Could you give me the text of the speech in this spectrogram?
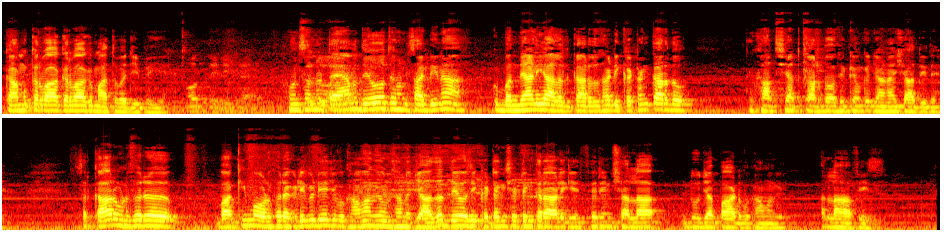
ਕੰਮ ਕਰਵਾ ਕਰਵਾ ਕੇ ਮੱਤ ਵੱਜੀ ਪਈ ਹੈ बहुत तेरी है ਹੁਣ ਸਾਨੂੰ ਟਾਈਮ ਦਿਓ ਤੇ ਹੁਣ ਸਾਡੀ ਨਾ ਕੋਈ ਬੰਦਿਆਂ ਵਾਲੀ ਹਾਲਤ ਕਰ ਦਿਓ ਸਾਡੀ ਕਟਿੰਗ ਕਰ ਦਿਓ ਤੇ ਖਤ ਛਤ ਕਰ ਦਿਓ ਅਸੀਂ ਕਿਉਂਕਿ ਜਾਣਾ ਹੈ ਸ਼ਾਦੀ ਤੇ ਸਰਕਾਰ ਹੁਣ ਫਿਰ ਬਾਕੀ ਮਾਹੌਲ ਫਿਰ ਅਗਲੀ ਵੀਡੀਓ 'ਚ ਵਿਖਾਵਾਂਗੇ ਹੁਣ ਸਾਨੂੰ ਇਜਾਜ਼ਤ ਦਿਓ ਅਸੀਂ ਕਟਿੰਗ ਸ਼ਟਿੰਗ ਕਰਾ ਲਈਏ ਫਿਰ ਇਨਸ਼ਾਅੱਲਾ ਦੂਜਾ ਪਾਰਟ ਵਿਖਾਵਾਂਗੇ ਅੱਲਾ ਹਾਫਿਜ਼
